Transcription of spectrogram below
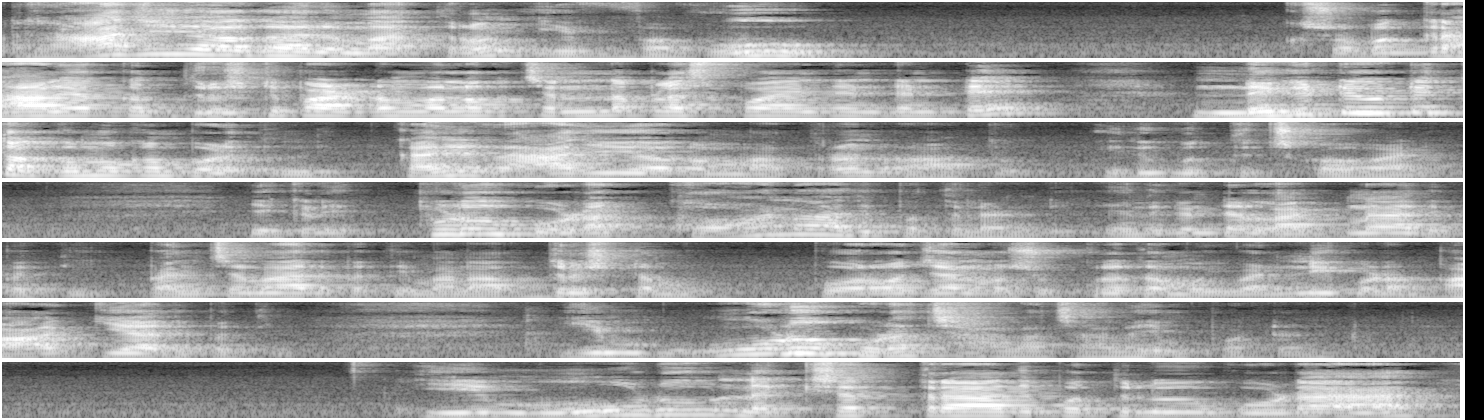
రాజయోగాలు మాత్రం ఇవ్వవు. శుభగ్రహాల యొక్క దృష్టి పడడం వల్ల ఒక చిన్న ప్లస్ పాయింట్ ఏంటంటే నెగిటివిటీ తగ్గుముఖం పడుతుంది. కానీ రాజయోగం మాత్రం రాదు. ఇది గుర్తుంచుకోవాలి. ఇక్కడ ఎప్పుడూ కూడా కోణాధిపతులండి. ఎందుకంటే లగ్నాధిపతి పంచమాధిపతి మన అదృష్టము పూర్వజన్మ శుక్రతము ఇవన్నీ కూడా భాగ్యాధిపతి. ఈ మూడు కూడా చాలా చాలా ఇంపార్టెంట్ ఈ మూడు నక్షత్రాధిపతులు కూడా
